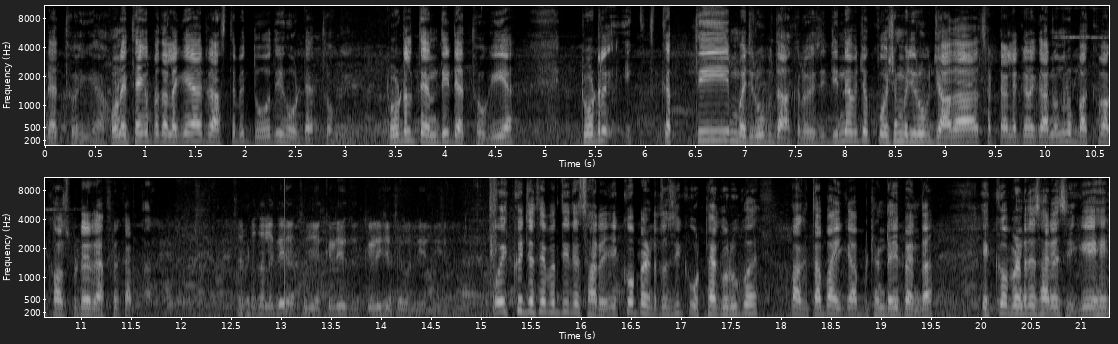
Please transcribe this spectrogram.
ਡੈਥ ਹੋਈ ਆ। ਹੁਣ ਇੱਥੇ ਕਿ ਪਤਾ ਲੱਗਿਆ ਰਸਤੇ ਵਿੱਚ ਦੋ ਦੀ ਹੋਰ ਡੈਥ ਹੋ ਗਈ। ਟੋਟਲ ਤਿੰਨ ਦੀ ਡੈਥ ਹੋ ਗਈ ਆ। ਟੋਟਲ 31 ਮਜਰੂਬ ਦਾਖਲ ਹੋਏ ਸੀ ਜਿਨ੍ਹਾਂ ਵਿੱਚੋਂ ਕੁਝ ਮਜਰੂਬ ਜ਼ਿਆਦਾ ਸੱਟਾਂ ਲੱਗਣ ਕਾਰਨ ਉਹਨਾਂ ਨੂੰ ਵੱਖ-ਵੱਖ ਹਸਪੀਟਲ ਰੈਫਰ ਕਰਤਾ। ਸਰ ਪਤਾ ਲੱਗਿਆ ਡੈਥ ਹੋਈ ਹੈ ਕਿਹੜੇ ਕਿਹੜੀ ਜਥੇਬੰਦੀਆਂ ਦੀ ਉਹ ਇੱਕੋ ਜਥੇਬੰਦੀ ਤੇ ਸਾਰੇ। ਇੱਕੋ ਪਿੰਡ ਤੋਂ ਸੀ ਕੋਠਾ ਗੁਰੂ ਕੋ ਭਗਤਾ ਭਾਈ ਕਾ ਬਠਿੰਡਾ ਹੀ ਪੈਂਦਾ। ਇੱਕੋ ਪਿੰਡ ਦੇ ਸਾਰੇ ਸੀਗੇ ਇਹ।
